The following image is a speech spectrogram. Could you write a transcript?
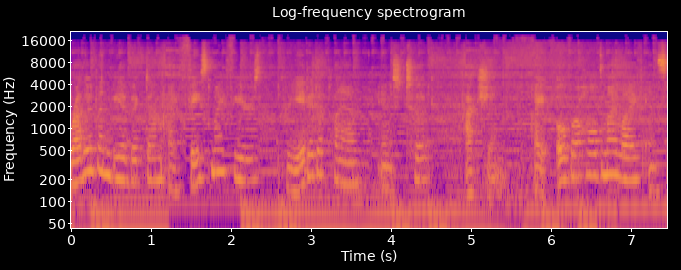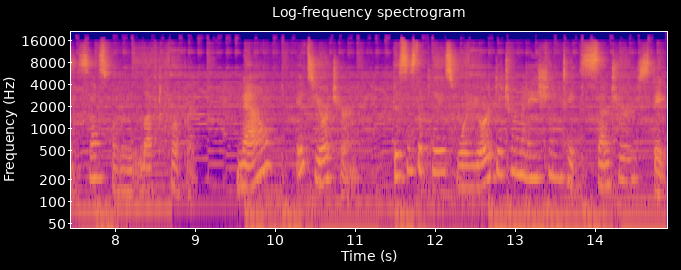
Rather than be a victim, I faced my fears, created a plan, and took action. I overhauled my life and successfully left corporate. Now, it's your turn. This is the place where your determination takes center stage.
